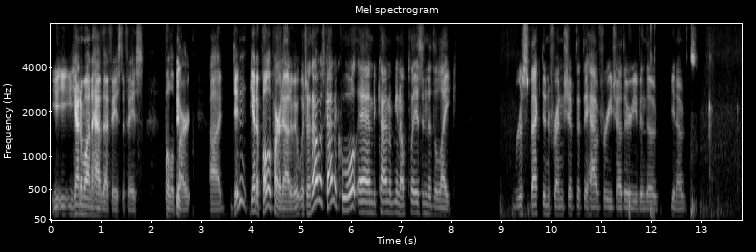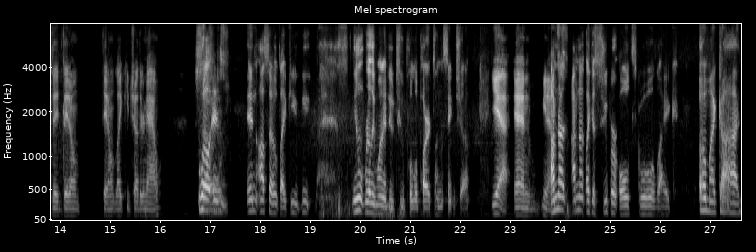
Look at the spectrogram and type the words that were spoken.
you, you kind of want to have that face to face pull Yeah. apart. Uh, didn't get a pull apart out of it, which I thought was kind of cool and kind of, you know, plays into the like respect and friendship that they have for each other, even though, you know, they, they don't they don't like each other now. Well, and and also like you you, you don't really want to do two pull aparts on the same show. yeah, and you know, I'm not I'm not like a super old school like oh my god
